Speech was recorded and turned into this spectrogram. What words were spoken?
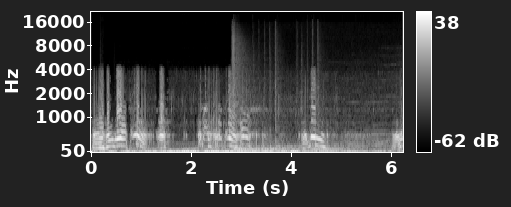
Oh, hindi natin. Oh, paano natin? Oh, idol. Ano?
